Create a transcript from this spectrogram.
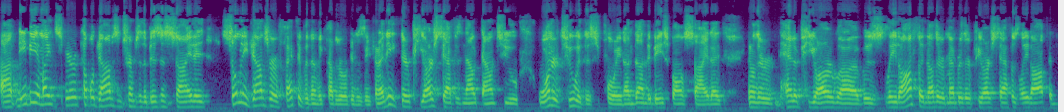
Uh, maybe it might spare a couple jobs in terms of the business side. So many jobs are affected within the Cubs organization. I think their PR staff is now down to one or two at this point on, on the baseball side. I, you know, their head of PR uh, was laid off. Another member of their PR staff was laid off, and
